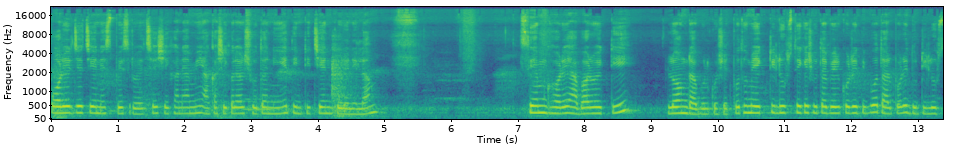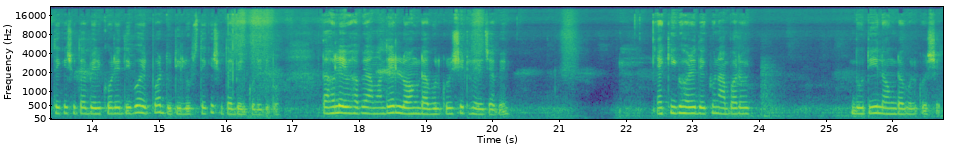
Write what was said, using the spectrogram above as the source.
পরের যে চেন স্পেস রয়েছে, সেখানে আমি আকাশি কালার সুতা নিয়ে তিনটি চেন করে নিলাম। সেম ঘরে আবারও একটি লং ডাবল ক্রোশেট প্রথমে একটি লুপস থেকে সুতা বের করে দিব, তারপরে দুটি লুপস থেকে সুতা বের করে দিব, এরপর দুটি লুপস থেকে সুতা বের করে দিব। তাহলে এভাবে আমাদের লং ডাবল ক্রোশেট হয়ে যাবে। একই ঘরে দেখুন আবারও দুটি লং ডাবল ক্রোশেট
